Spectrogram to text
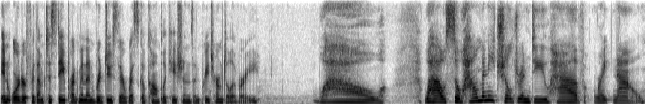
in order for them to stay pregnant and reduce their risk of complications and preterm delivery. Wow. Wow. So, how many children do you have right now?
